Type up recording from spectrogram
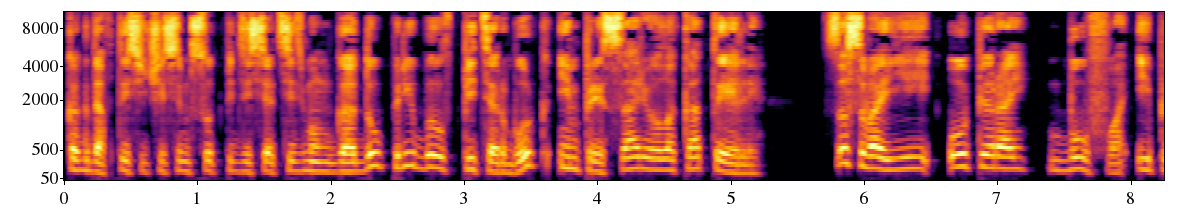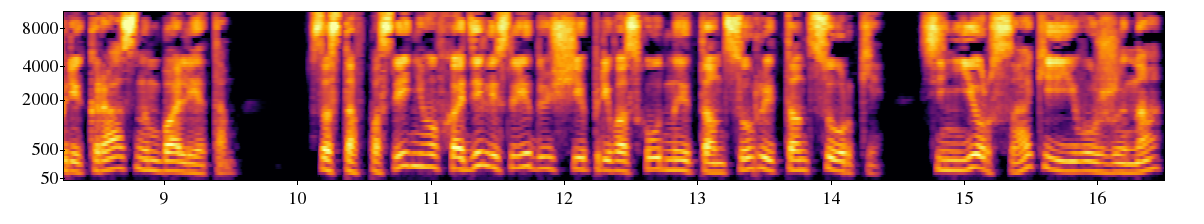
когда в 1757 году прибыл в Петербург импресарио Локотелли, со своей оперой «Буффа» и прекрасным балетом. В состав последнего входили следующие превосходные танцоры и танцорки. Сеньор Саки и его жена,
